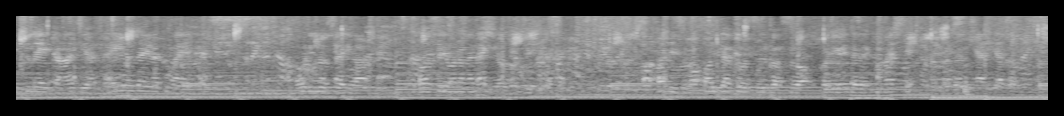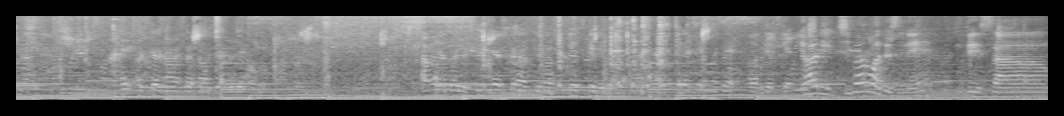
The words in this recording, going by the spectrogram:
立命館アジア第4大学前ですお降りの際は忘れ物がないようご注意ください本日も本宅を通るバスをご利用いた。だきまして誠にありがとうございますはいお疲れ様でした。到着です雨のた。め滑りやすくなっています気をつけてくださいはいらっしゃいませお気をつけやはり一番はですね運転手さん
